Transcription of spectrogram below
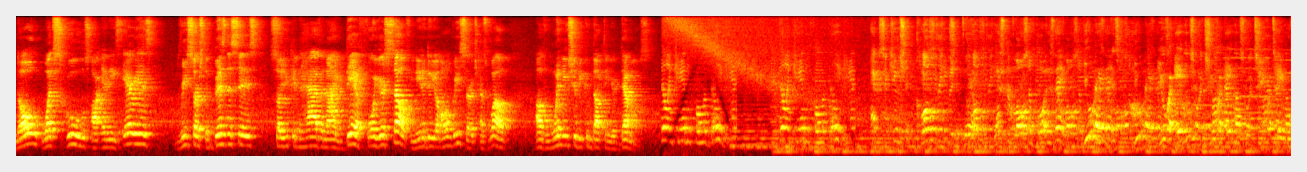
Know what schools are in these areas. Research the businesses so you can have an idea for yourself. You need to do your own research as well of when you should be conducting your demos. Stealing candy from a. Stealing candy from a. Execution, closing the deal. That's the most important thing. You made this. You made. You were able to. You were able to achieve your table.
